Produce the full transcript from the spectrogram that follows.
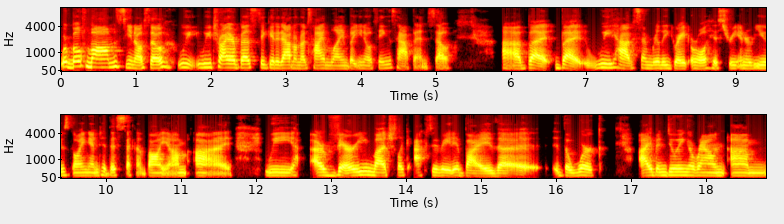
we're both moms you know so we we try our best to get it out on a timeline but you know things happen. So uh, but but we have some really great oral history interviews going into this second volume. Uh, we are very much like activated by the the work i've been doing around um,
